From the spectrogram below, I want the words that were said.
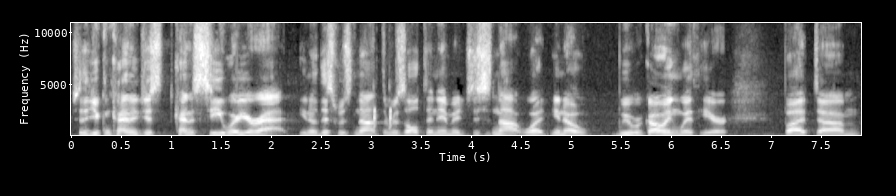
so that you can kind of just kind of see where you're at. You know, this was not the resultant image. This is not what you know we were going with here, but. Um,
